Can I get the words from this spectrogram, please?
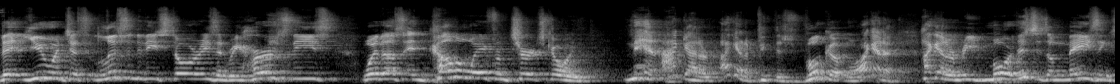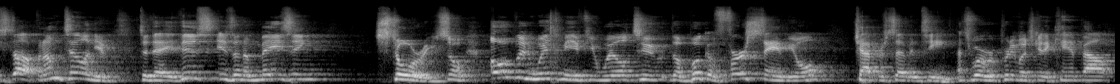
That you would just listen to these stories and rehearse these with us and come away from church going, man, I gotta, I gotta pick this book up more. I gotta, I gotta read more. This is amazing stuff. And I'm telling you today, this is an amazing story. So open with me, if you will, to the book of First Samuel, chapter 17. That's where we're pretty much going to camp out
